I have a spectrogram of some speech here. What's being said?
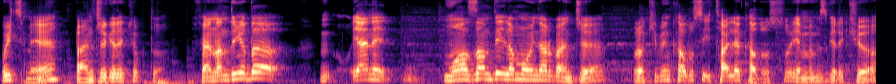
Quit? Bence gerek yoktu. Fernandinho da yani muazzam değil ama oynar bence. Rakibin kadrosu İtalya kadrosu. Yememiz gerekiyor.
